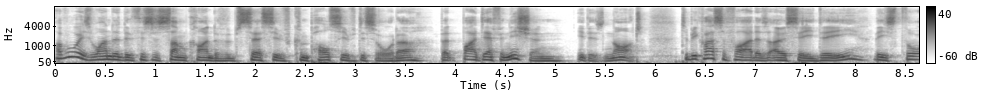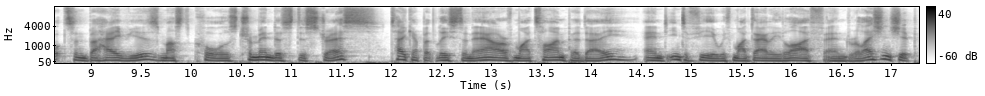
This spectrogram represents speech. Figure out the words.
I've always wondered if this is some kind of obsessive-compulsive disorder, but by definition, it is not. To be classified as OCD, these thoughts and behaviours must cause tremendous distress, take up at least an hour of my time per day, and interfere with my daily life and relationship.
